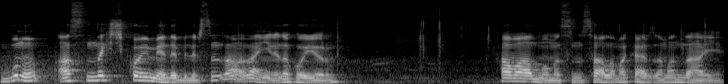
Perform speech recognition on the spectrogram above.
Bunu aslında hiç koymayabilirsiniz ama ben yine de koyuyorum. Hava almamasını sağlamak her zaman daha iyi.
